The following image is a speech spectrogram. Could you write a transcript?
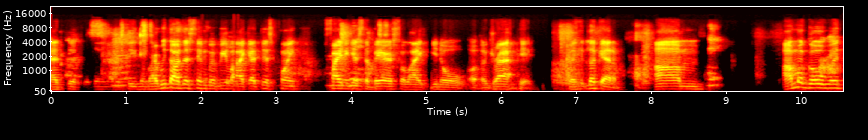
at the beginning of the season, right? We thought this team would be like at this point fighting against the Bears for like, you know, a, a draft pick. But look at them. Um I'm gonna go with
